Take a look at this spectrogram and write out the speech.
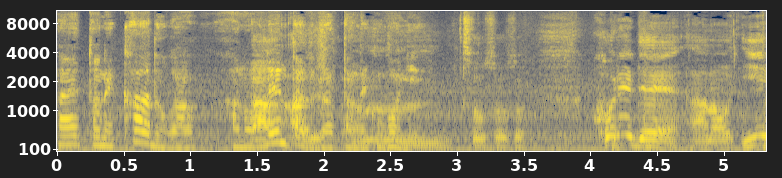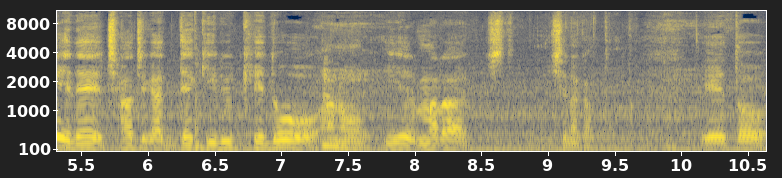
た？えっとねカードがあのあレンタルだったんでここに。うんそうそうそう。これであの家でチャージができるけど、あの家まだししなかったえっ、と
